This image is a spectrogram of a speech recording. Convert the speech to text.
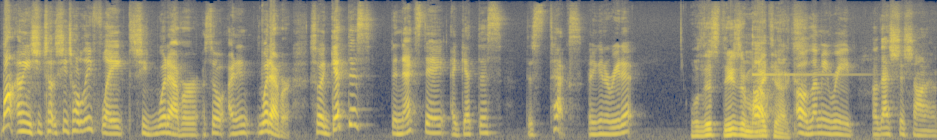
well, I mean, she to- she totally flaked. She whatever. So I didn't whatever. So I get this the next day. I get this this text. Are you gonna read it? well, this these are my oh, texts. Oh, let me read. Oh, that's Shoshana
